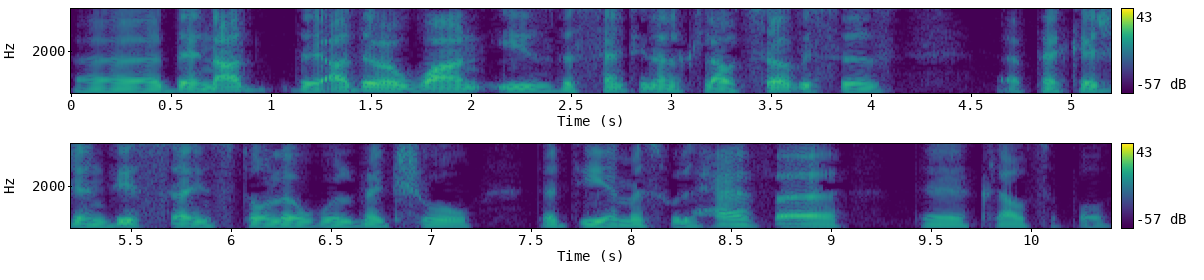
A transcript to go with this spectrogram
the, not, the other one is the Sentinel Cloud Services package and this uh, installer will make sure that DMS will have uh, the cloud support.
